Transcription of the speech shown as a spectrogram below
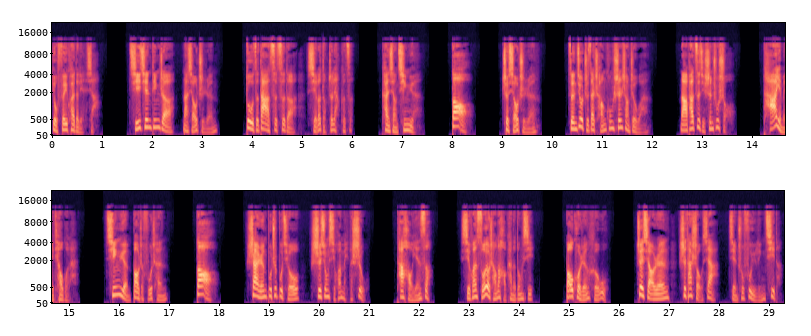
又飞快的脸下。齐谦盯着那小纸人，肚子大刺刺的，写了“等着”两个字，看向清远，道：“这小纸人，怎就只在长空身上这玩？哪怕自己伸出手，他也没跳过来。”清远抱着拂尘，道：“善人不知不求，师兄喜欢美的事物，他好颜色，喜欢所有长得好看的东西，包括人和物。这小人是他手下捡出赋予灵气的，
